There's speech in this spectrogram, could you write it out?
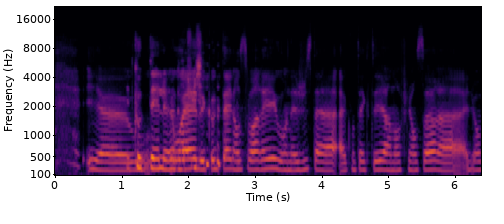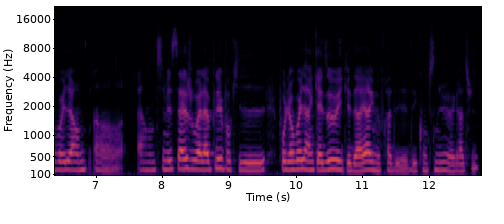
et, et de cocktails. ouais, de cocktails en soirée où on a juste à, à contacter un influenceur, à, lui envoyer un, un, un petit message ou à l'appeler pour, pour lui envoyer un cadeau et que derrière il nous fera des, des contenus euh, gratuits.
